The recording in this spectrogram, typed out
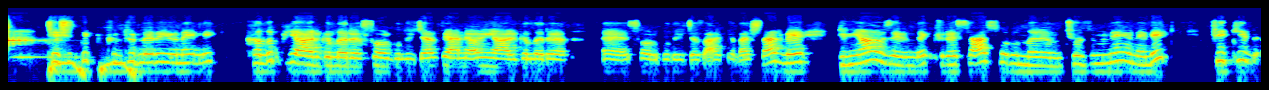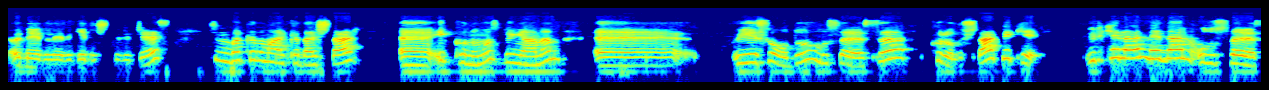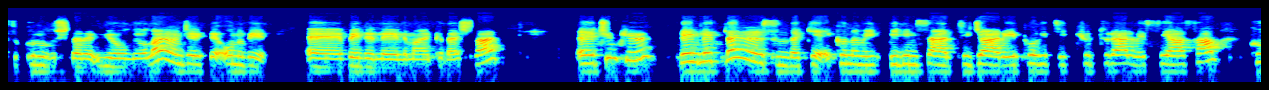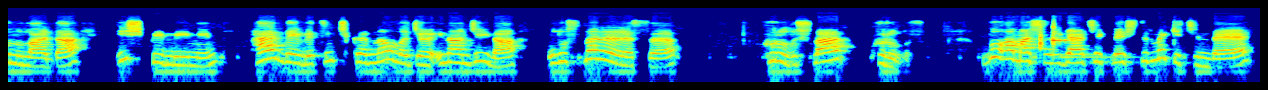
Çeşitli kültürlere yönelik kalıp yargıları sorgulayacağız. Yani ön yargıları e, sorgulayacağız arkadaşlar ve dünya üzerinde küresel sorunların çözümüne yönelik fikir önerileri geliştireceğiz. Şimdi bakalım arkadaşlar e, ilk konumuz dünyanın e, üyesi olduğu uluslararası kuruluşlar. Peki ülkeler neden uluslararası kuruluşlara üye oluyorlar? Öncelikle onu bir e, belirleyelim arkadaşlar. E, çünkü devletler arasındaki ekonomik, bilimsel, ticari, politik, kültürel ve siyasal konularda işbirliğinin her devletin çıkarına olacağı inancıyla uluslararası kuruluşlar kurulur. Bu amaçları gerçekleştirmek için de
